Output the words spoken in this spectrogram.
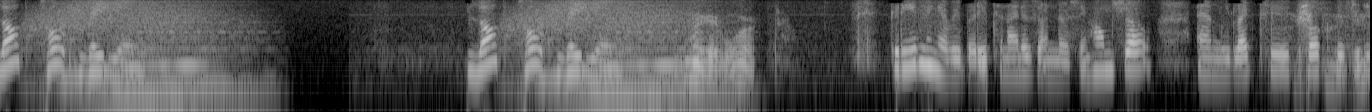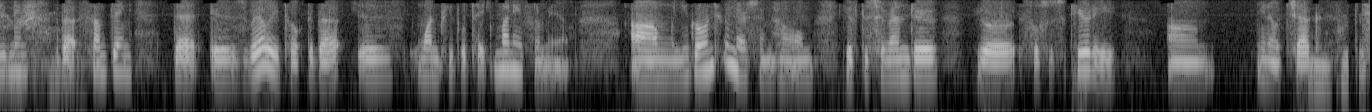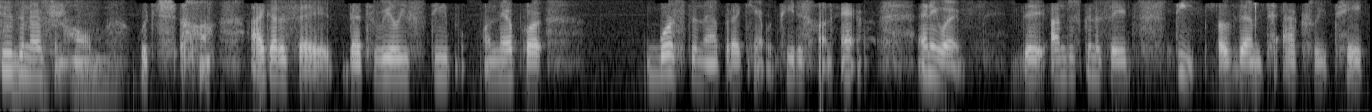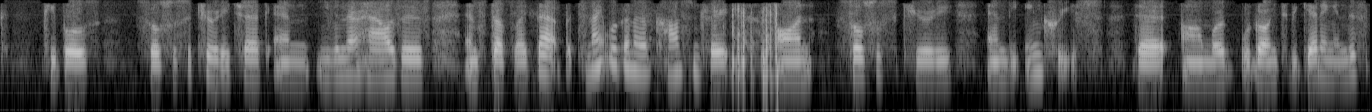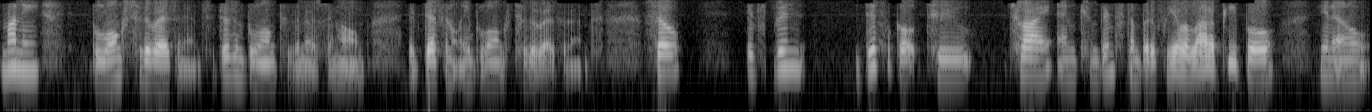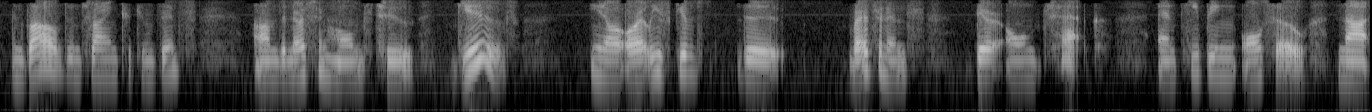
Blog Talk Radio. Blog Talk Radio. It worked. Good evening, everybody. Tonight is our nursing home show, and we'd like to talk this evening about something that is rarely talked about is when people take money from you. Um, when you go into a nursing home, you have to surrender your Social Security, um, you know, check Mm, put the to the nursing home, on. Which I gotta say that's really steep on their part. Worse than that, but I can't repeat it on air. Anyway, they, I'm just gonna say it's steep of them to actually take people's social security check and even their houses and stuff like that. But tonight we're going to concentrate on social security and the increase that um, we're, we're going to be getting. And this money belongs to the residents. It doesn't belong to the nursing home. It definitely belongs to the residents. So it's been difficult to try and convince them. But if we have a lot of people, you know, involved in trying to convince um, the nursing homes to give, you know, or at least give the residents their own check and keeping also not,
